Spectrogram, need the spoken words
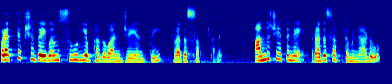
ప్రత్యక్ష దైవం సూర్య భగవాన్ జయంతి రథసప్తమి. అందుచేతనే రథసప్తమి నాడు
